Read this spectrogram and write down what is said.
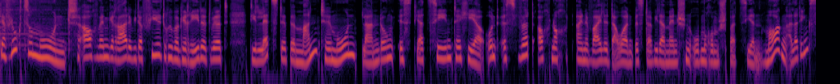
Der Flug zum Mond, auch wenn gerade wieder viel drüber geredet wird, die letzte bemannte Mondlandung ist Jahrzehnte her und es wird auch noch eine Weile dauern, bis da wieder Menschen obenrum spazieren. Morgen allerdings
